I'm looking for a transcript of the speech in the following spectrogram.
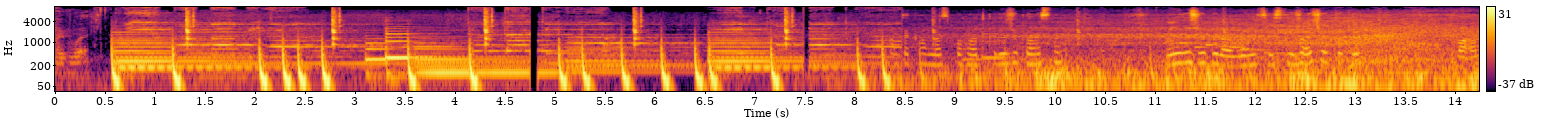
Like what? Така в нас погодка дуже класна. Мені дуже подобається. Сніжочок такий. Вау.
